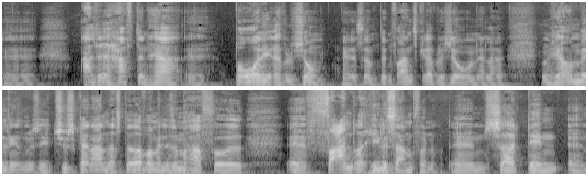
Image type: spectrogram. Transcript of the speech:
øh, aldrig har haft den her øh, borgerlige revolution, øh, som den franske revolution, eller nogle af de her omvæltninger, som man ser i Tyskland og andre steder, hvor man ligesom har fået øh, forandret hele samfundet. Øh, så den, øh,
